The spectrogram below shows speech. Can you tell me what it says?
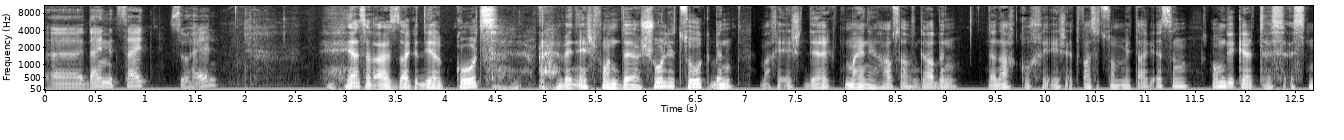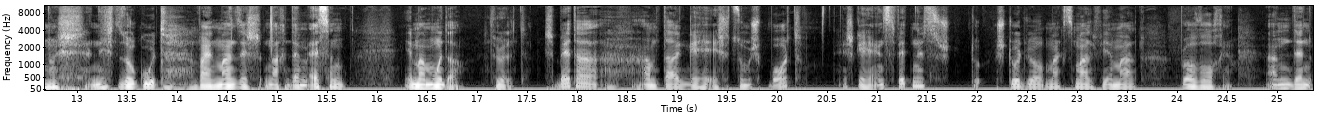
äh, deine Zeit, Suhail? Ja, Salah, ich sage dir kurz, wenn ich von der Schule zurück bin, mache ich direkt meine Hausaufgaben. Danach koche ich etwas zum Mittagessen. Umgekehrt ist es nicht, so gut, weil man sich nach dem Essen immer müde fühlt. Später am Tag gehe ich zum Sport. Ich gehe ins Fitness, Stu- Studio maximal viermal pro Woche. An den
